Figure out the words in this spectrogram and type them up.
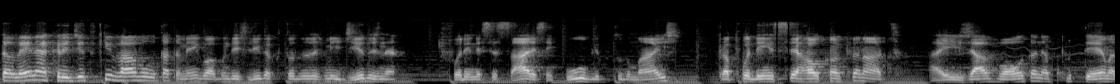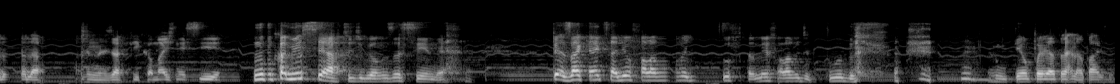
Também, né, acredito que vai voltar também, igual a Bundesliga, com todas as medidas, né, que forem necessárias, sem público tudo mais, para poder encerrar o campeonato. Aí já volta, né, pro tema da página, já fica mais nesse no caminho certo, digamos assim, né? Apesar que antes ali eu falava de surf também, falava de tudo. um tempo aí atrás na página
